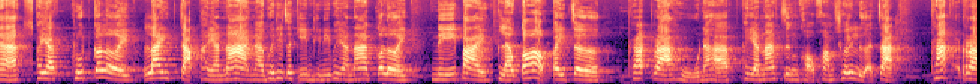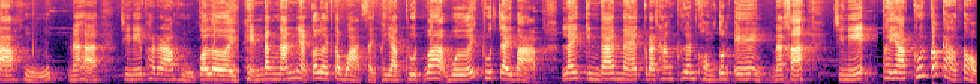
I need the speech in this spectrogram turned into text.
นะคะพญาครุฑก็เลยไล่จับพญานาคนะเพื่อที่จะกินทีนี้พญานาคก็เลยหนีไป แล้วก็ไปเจอพระราหูนะคะ พญานาคจึงขอความช่วยเหลือจาก พระราหูนะคะทีนี้พระราหูก็เลย เห็นดังนั้นเนี่ยก็เลยตวาดใส่พญาครุฑว่าเว้ยครุฑใจบาป ไล่กินได้แม้กระทั่งเพื่อนของตนเองนะคะ ทีนี้พญาครุฑก็กล่าวตอบ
